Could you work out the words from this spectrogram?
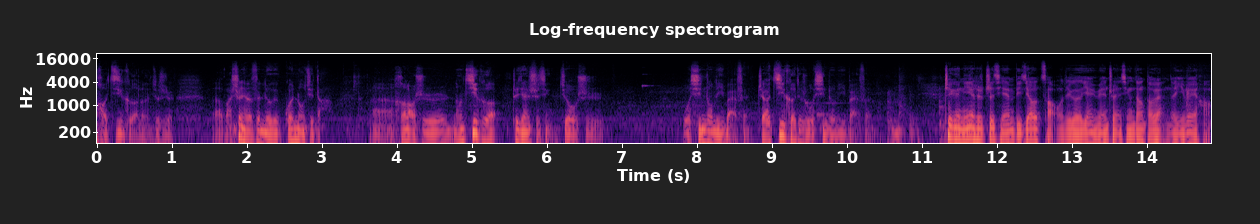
好及格了，就是，呃，把剩下的分留给观众去打。呃，何老师能及格这件事情，就是我心中的一百分。只要及格，就是我心中的一百分。嗯。这个您也是之前比较早这个演员转型当导演的一位哈，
